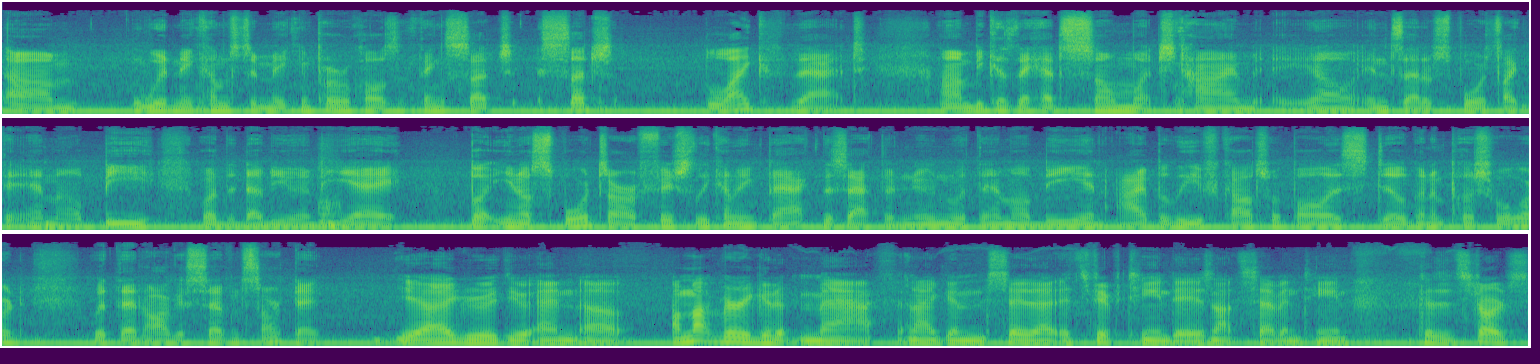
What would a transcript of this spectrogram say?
Um, when it comes to making protocols and things such such like that um, because they had so much time, you know, inside of sports like the MLB or the WNBA. But you know, sports are officially coming back this afternoon with the MLB, and I believe college football is still going to push forward with that August 7th start date. Yeah, I agree with you. And uh, I'm not very good at math, and I can say that it's 15 days, not 17, because it starts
